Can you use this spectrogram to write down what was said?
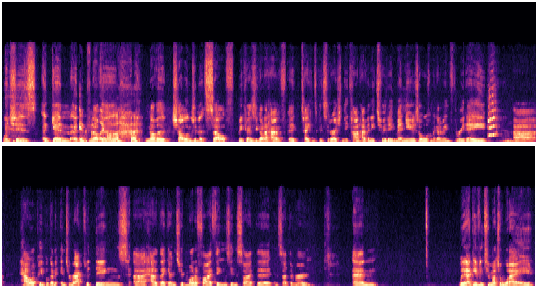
which is again another another challenge in itself because you got to have it take into consideration that you can't have any 2D menus. All of them are going to be in 3D. Uh, how are people going to interact with things? Uh, how are they going to modify things inside the inside the room? And without giving too much away,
